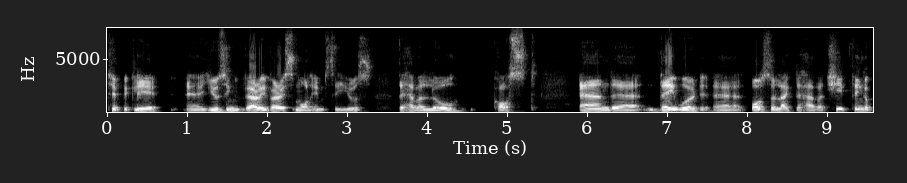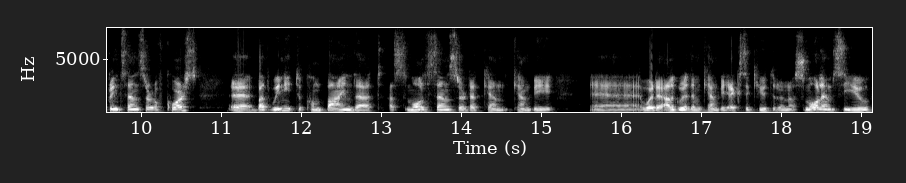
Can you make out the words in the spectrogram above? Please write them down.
typically uh, using very, very small MCUs. They have a low cost, and uh, they would also like to have a cheap fingerprint sensor, of course. Uh, but we need to combine that, a small sensor that can be uh, where the algorithm can be executed on a small MCU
